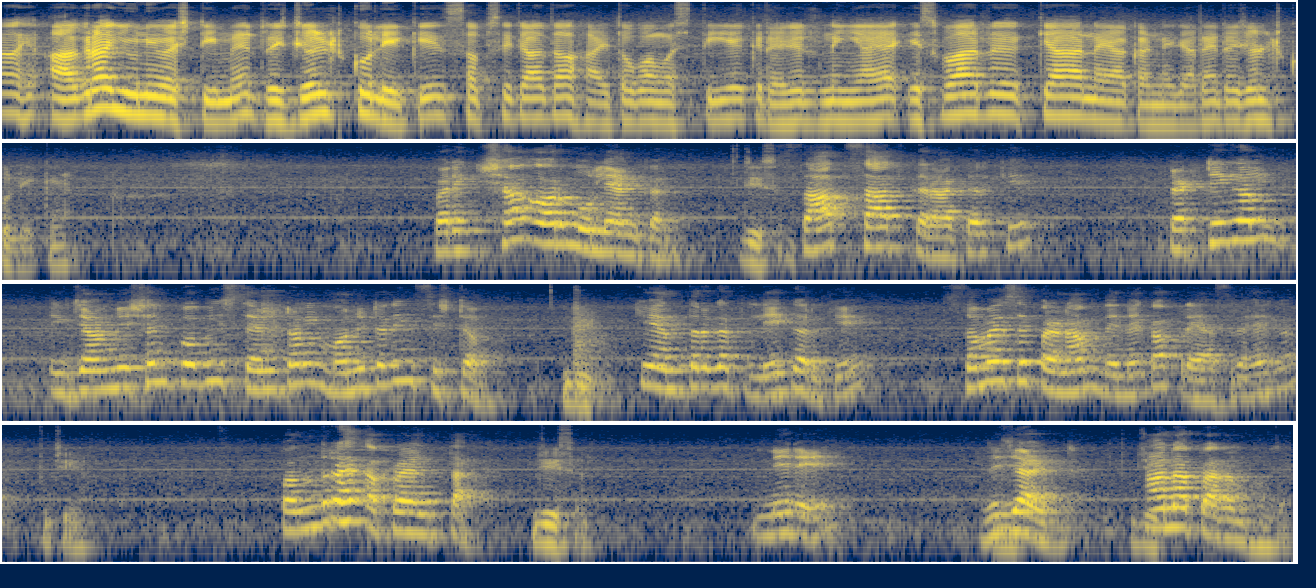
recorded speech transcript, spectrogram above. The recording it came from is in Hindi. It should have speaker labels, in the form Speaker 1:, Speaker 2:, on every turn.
Speaker 1: आगरा यूनिवर्सिटी में रिज़ल्ट को लेके सबसे ज़्यादा हाइतोबा मस्ती है कि रिज़ल्ट नहीं आया। इस बार क्या नया करने जा रहे हैं रिज़ल्ट को लेके?
Speaker 2: परीक्षा और मूल्यांकन।
Speaker 1: जी सर।
Speaker 2: साथ साथ करा करके प्रैक्टिकल एग्जामिनेशन को भी सेंट्रल मॉनिटरिंग सिस्टम
Speaker 1: जी।
Speaker 2: के अंतर्गत लेकर के समय से परिणाम देने का प्रयास रहेगा।
Speaker 1: जी।
Speaker 2: 15 अप्रैल तक
Speaker 1: जी सर।
Speaker 2: मेरे रिज़ल्ट आना प्रारंभ हो जाए।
